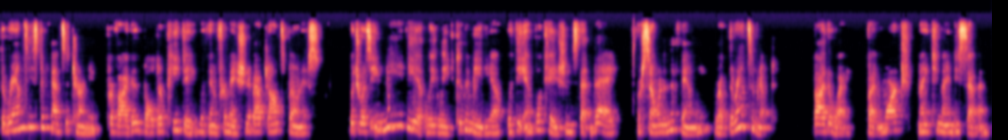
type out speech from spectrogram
The Ramsey's defense attorney provided Boulder PD with information about John's bonus, which was immediately leaked to the media with the implications that they or someone in the family wrote the ransom note. By the way, by March 1997,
